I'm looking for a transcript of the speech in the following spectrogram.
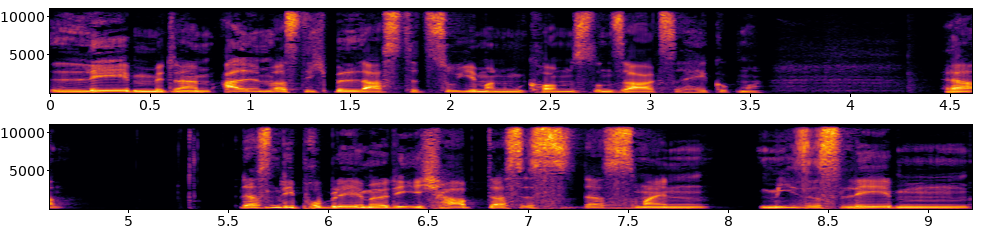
Leben, mit einem allem, was dich belastet, zu jemandem kommst und sagst, hey, guck mal, ja, das sind die Probleme, die ich habe, das ist, das ist mein mieses Leben,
